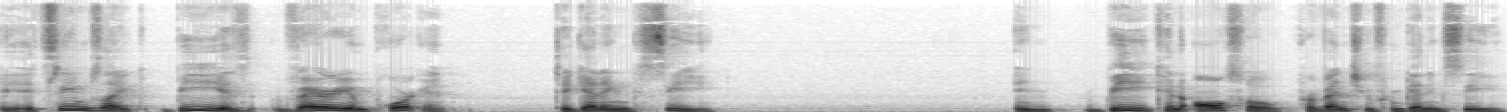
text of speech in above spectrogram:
it seems like B is very important to getting C. And B can also prevent you from getting C.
